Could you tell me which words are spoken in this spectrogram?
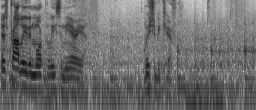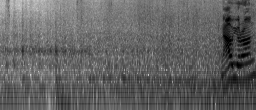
There's probably even more police in the area. We should be careful. Now you run.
